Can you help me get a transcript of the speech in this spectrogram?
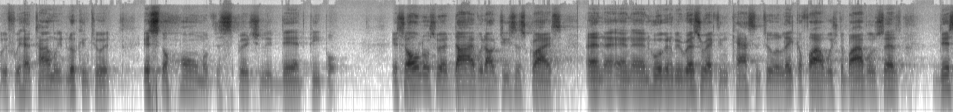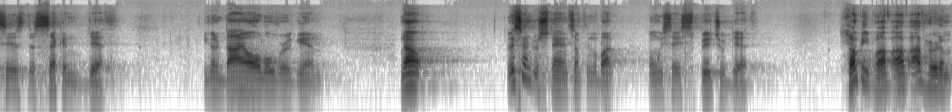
if we had time, we'd look into it, it's the home of the spiritually dead people. It's all those who have died without Jesus Christ and, and, and who are going to be resurrected and cast into a lake of fire, which the Bible says this is the second death. You're going to die all over again. Now, let's understand something about when we say spiritual death. Some people, I've, I've, I've heard them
